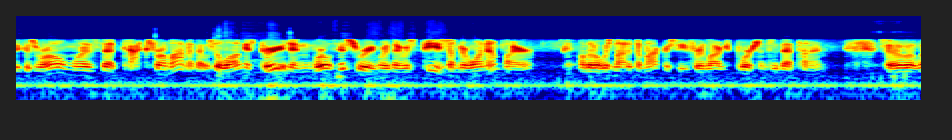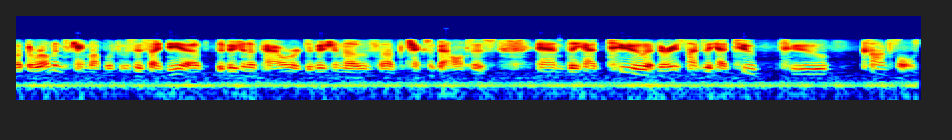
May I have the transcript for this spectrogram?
because Rome was that Pax Romana, that was the longest period in world history where there was peace under one empire although it was not a democracy for large portions of that time. So uh, what the Romans came up with was this idea of division of power, or division of uh, checks and balances, and they had two at various times. They had two two consuls,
